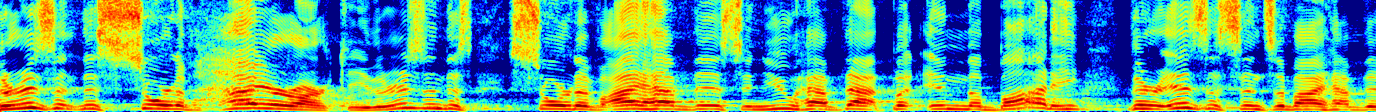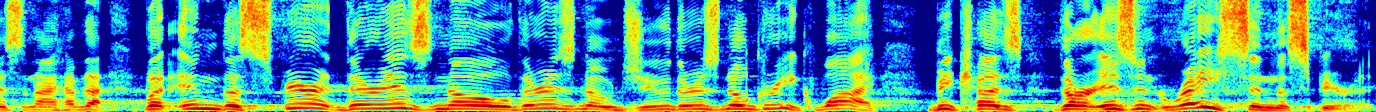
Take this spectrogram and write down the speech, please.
There isn't this sort of hierarchy. There isn't this sort of I have this and you have that. But in the body, there is a sense of I have this and I have that. But in the spirit, there is no there is no Jew, there is no Greek. Why? Because there isn't race in the spirit.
